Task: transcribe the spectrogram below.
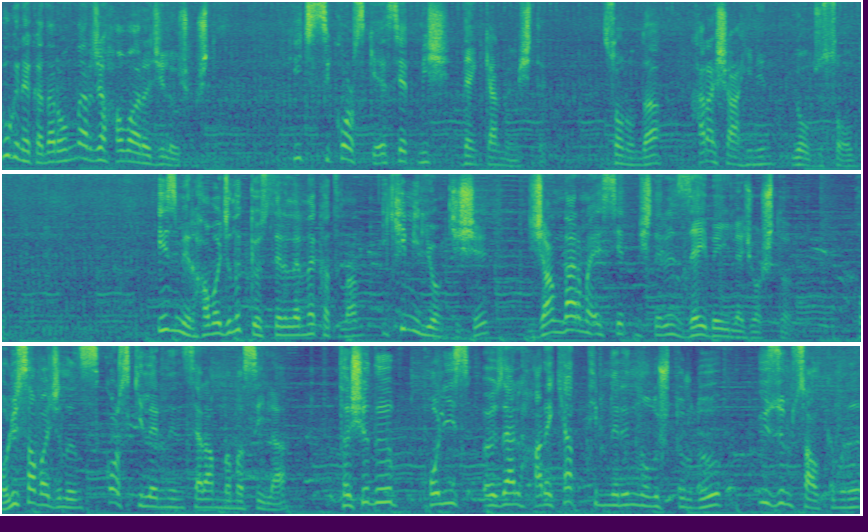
Bugüne kadar onlarca hava aracıyla uçmuştum. Hiç Sikorsky S-70 denk gelmemişti. Sonunda Kara Şahin'in yolcusu oldum. İzmir havacılık gösterilerine katılan 2 milyon kişi jandarma S-70'lerin zeybeğiyle coştu. Polis havacılığın Skorsky'lerinin selamlamasıyla taşıdığı polis özel harekat timlerinin oluşturduğu üzüm salkımını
